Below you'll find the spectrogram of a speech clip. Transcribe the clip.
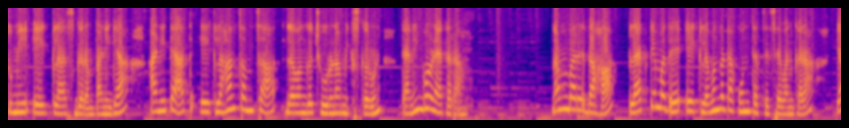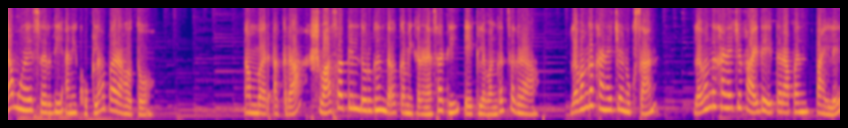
तुम्ही एक ग्लास गरम पाणी घ्या आणि त्यात एक लहान चमचा लवंग चूर्ण मिक्स करून त्याने गोळ्या करा. नंबर दहा ब्लॅक टी मध्ये एक लवंग टाकून त्याचे सेवन करा. यामुळे सर्दी आणि खोकला बरा होतो. नंबर अकरा श्वासातील दुर्गंध कमी करण्यासाठी एक लवंग चघळा. लवंग खाण्याचे नुकसान. लवंग खाण्याचे फायदे तर आपण पाहिले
